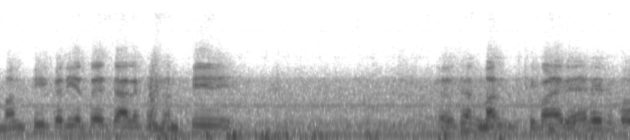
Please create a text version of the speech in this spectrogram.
મનથી કરીએ તો ચાલે, પણ મનથી એવું છે મન ઠેકાણે રહે ને બહુ.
